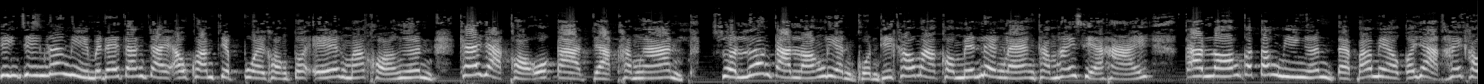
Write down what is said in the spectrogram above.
จริงๆ เรื่องนี้ไม่ได้ตั้งใจเอาความเจ็บป่วยของตัวเองมาขอเงิน แค่อยากขอโอกาสอยากทำงาน ส่วนเรื่องการร้องเรียนคนที่เข้ามาคอมเมนต์แรงๆทำให้เสียหาย การร้องก็ต้องมีเงิน แต่ป้าแมวก็อยากให้เขา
